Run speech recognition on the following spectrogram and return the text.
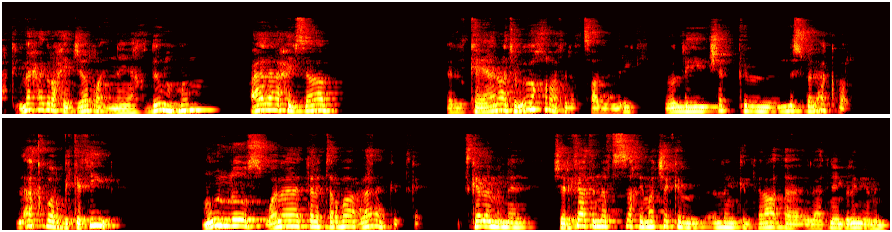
لكن ما حد راح يتجرأ إنه يخدمهم على حساب الكيانات الأخرى في الاقتصاد الأمريكي واللي تشكل النسبة الأكبر. الأكبر بكثير. مو النص ولا ثلاث أرباع لا لا تتكلم إن شركات النفط الصخري ما تشكل إلا يمكن 3 إلى 2% من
